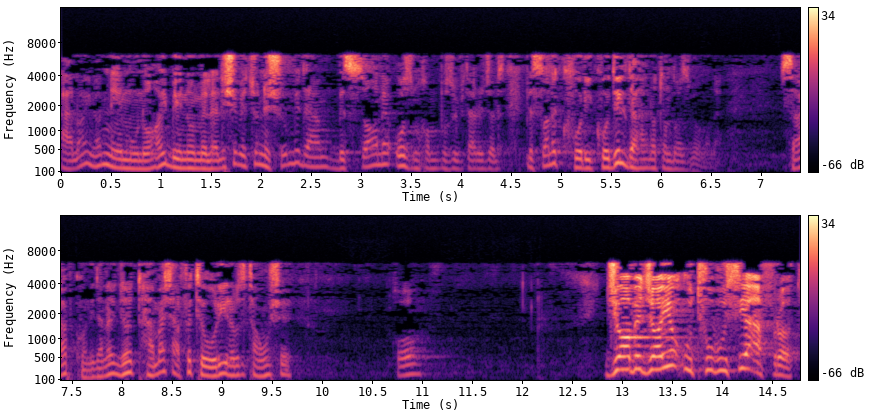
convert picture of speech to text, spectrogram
الان اینا نمونه های بین المللیشو بهتون نشون میدم. به سان عضو می‌خوام بزرگتر جلسه به سان کوریکودیل دهناتون باز بمونه. صبر کنید. الان اینجا همش حرف تئوری اینا تموم شه. خب. جابجایی اتوبوسی افراد.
